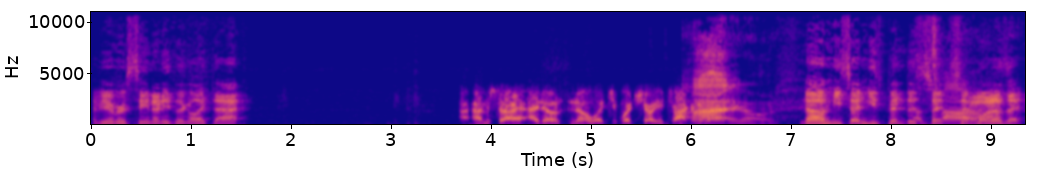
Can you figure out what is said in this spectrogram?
have you ever seen anything like that? I- I'm sorry, I don't know what you, what show you're talking about. I don't. No, he said he's been to. I'm Sim- tired. Sim- what was it?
